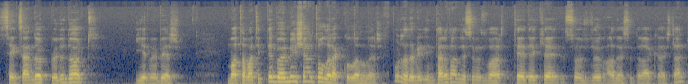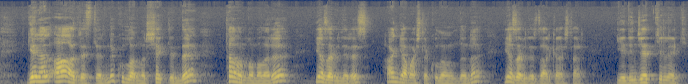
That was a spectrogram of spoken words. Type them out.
84 bölü 4, 21. Matematikte bölme işareti olarak kullanılır. Burada da bir internet adresimiz var. TDK sözlüğün adresidir arkadaşlar. Genel ağ adreslerinde kullanılır şeklinde tanımlamaları yazabiliriz. Hangi amaçla kullanıldığını yazabiliriz arkadaşlar. Yedinci etkinlik.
